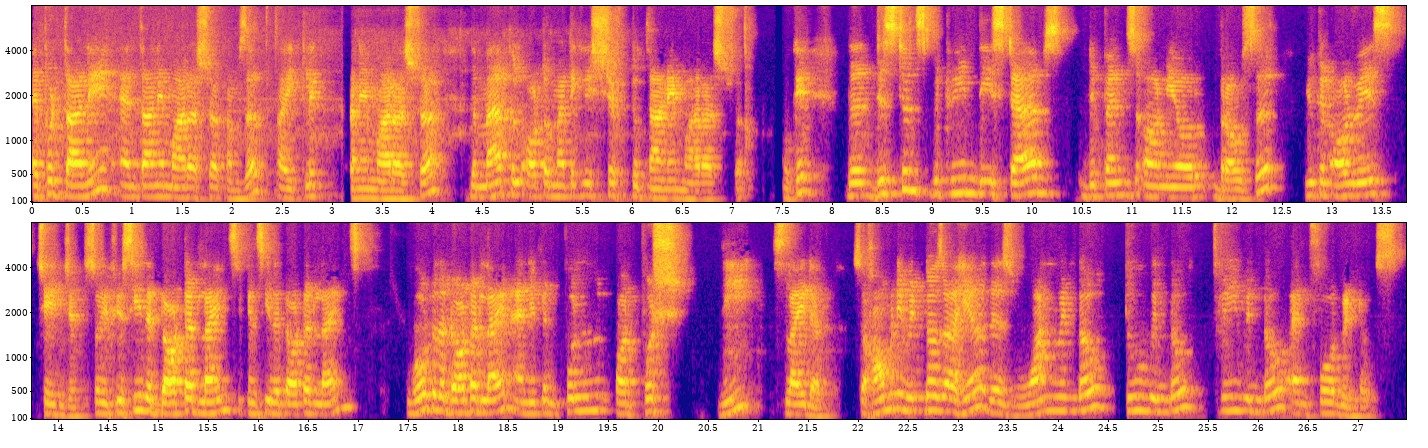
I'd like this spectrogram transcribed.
I put Thane and Thane Maharashtra comes up. I click Thane Maharashtra. The map will automatically shift to Thane Maharashtra. Okay. The distance between these tabs depends on your browser. You can always change it. So if you see the dotted lines, you can see the dotted lines. Go to the dotted line and you can pull or push the slider. So how many windows are here? There's one window, two window, three window, and four windows.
